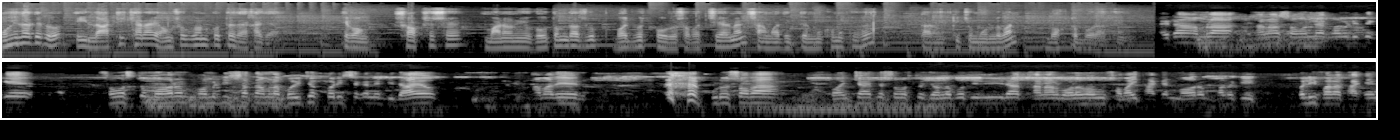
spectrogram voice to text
মহিলাদেরও এই লাঠি খেলায় অংশগ্রহণ করতে দেখা যায় এবং সবশেষে মাননীয় গৌতম দাসগুপ্ত বজবজ পৌরসভার চেয়ারম্যান সাংবাদিকদের মুখোমুখি হয়ে তার কিছু মূল্যবান বক্তব্য রাখেন। এটা আমরা থানা সমন্বয় কমিটি থেকে সমস্ত মহরম কমিটির সাথে আমরা বৈঠক করি, সেখানে বিধায়ক, আমাদের পুরসভা, পঞ্চায়েতের সমস্ত জনপ্রতিনিধিরা, থানার বড়বাবু সবাই থাকেন, মহরম কমিটির খলিফারা থাকেন।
